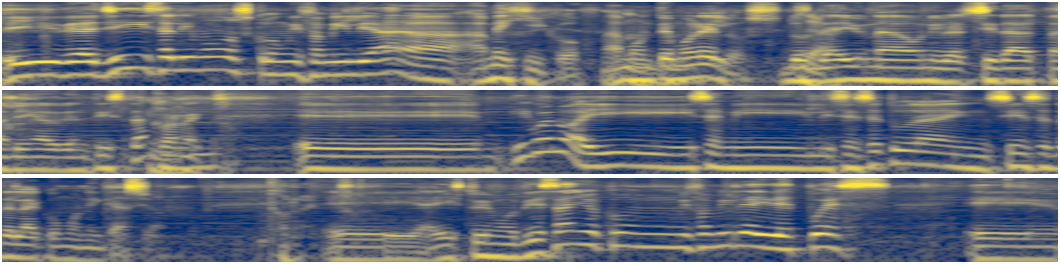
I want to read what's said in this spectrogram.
y de allí salimos con mi familia a, México, a Montemorelos, donde hay una universidad también adventista. Correcto. Eh, y bueno, ahí hice mi licenciatura en Ciencias de la Comunicación. Correcto. Eh, ahí estuvimos 10 años con mi familia y después eh,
